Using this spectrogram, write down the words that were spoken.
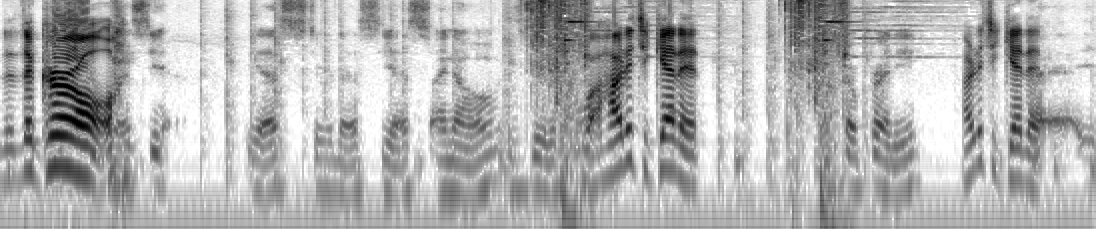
The, the girl. yes, yeah. yes, stewardess. Yes, I know. It's beautiful. Wha- How did you get it? It's so pretty. How did you get it? Uh,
